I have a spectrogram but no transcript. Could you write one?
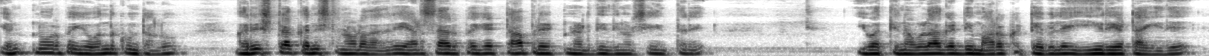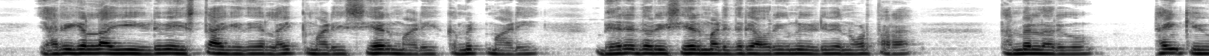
ಎಂಟುನೂರು ರೂಪಾಯಿಗೆ ಒಂದು ಕುಂಟಲು ಗರಿಷ್ಠ ಕನಿಷ್ಠ ನೋಡೋದಾದರೆ ಎರಡು ಸಾವಿರ ರೂಪಾಯಿಗೆ ಟಾಪ್ ರೇಟ್ ನಡೆದಿದೆ ನೋಡಿ ಸ್ನೇಹಿತರೆ. ಇವತ್ತಿನ ಉಳ್ಳಾಗಡ್ಡಿ ಮಾರುಕಟ್ಟೆ ಬೆಲೆ ಈ ರೇಟ್ ಆಗಿದೆ. ಯಾರಿಗೆಲ್ಲ ಈ ಇಡುವೆ ಇಷ್ಟ ಆಗಿದೆ ಲೈಕ್ ಮಾಡಿ ಶೇರ್ ಮಾಡಿ ಕಮಿಟ್ ಮಾಡಿ, ಬೇರೆದವ್ರಿಗೆ ಶೇರ್ ಮಾಡಿದರೆ ಅವರಿಗೂ ಇಡುವೆ ನೋಡ್ತಾರೆ? ತಮ್ಮೆಲ್ಲರಿಗೂ ಥ್ಯಾಂಕ್ ಯು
